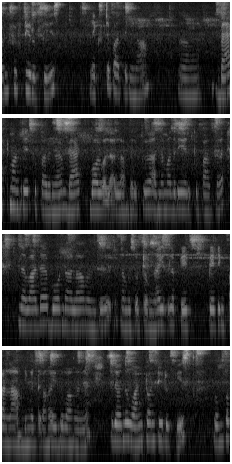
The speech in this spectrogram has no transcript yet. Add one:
ஒன் ஃபிஃப்டி ருபீஸ் நெக்ஸ்ட்டு பார்த்தீங்கன்னா பேட் மாதிரியே இருக்குது பாருங்கள் பேட் பால் விளாட்லாம் இருக்குது அந்த மாதிரியே இருக்குது பார்க்க. இந்த வடை போண்டாலாம் வந்து நம்ம சுட்டோம்னா இதில் ப்ளேட் ப்ளேட்டிங் பண்ணலாம் அப்படிங்கிறதுக்காக இது வாங்கினேன். இது வந்து ஒன் டுவெண்ட்டி ருபீஸ் ரொம்ப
